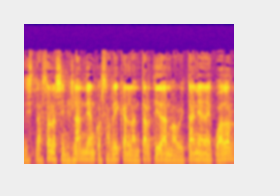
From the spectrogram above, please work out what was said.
distintas zonas, en Islandia, en Costa Rica, en la Antártida, en Mauritania, en Ecuador.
